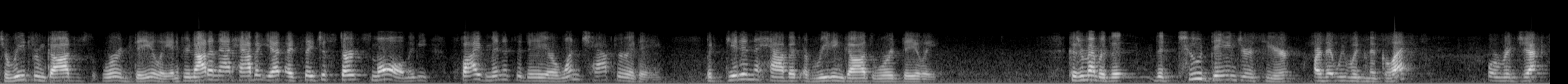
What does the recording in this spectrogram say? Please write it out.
to read from God's Word daily. And if you're not in that habit yet, I'd say just start small, maybe five minutes a day or one chapter a day. But get in the habit of reading God's Word daily. Because remember, the, the two dangers here are that we would neglect or reject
